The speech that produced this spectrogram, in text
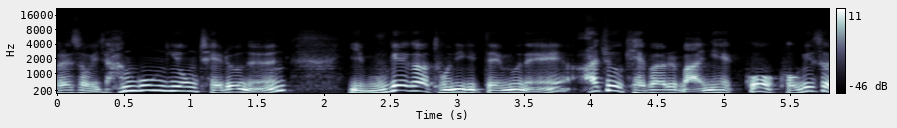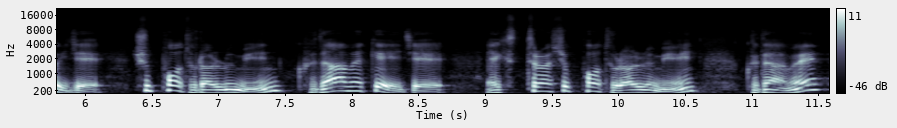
그래서 이제 항공기용 재료는 이 무게가 돈이기 때문에 아주 개발을 많이 했고 거기서 이제 슈퍼 두랄루민, 그 다음에 게 이제 엑스트라 슈퍼 두랄루민, 그 다음에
